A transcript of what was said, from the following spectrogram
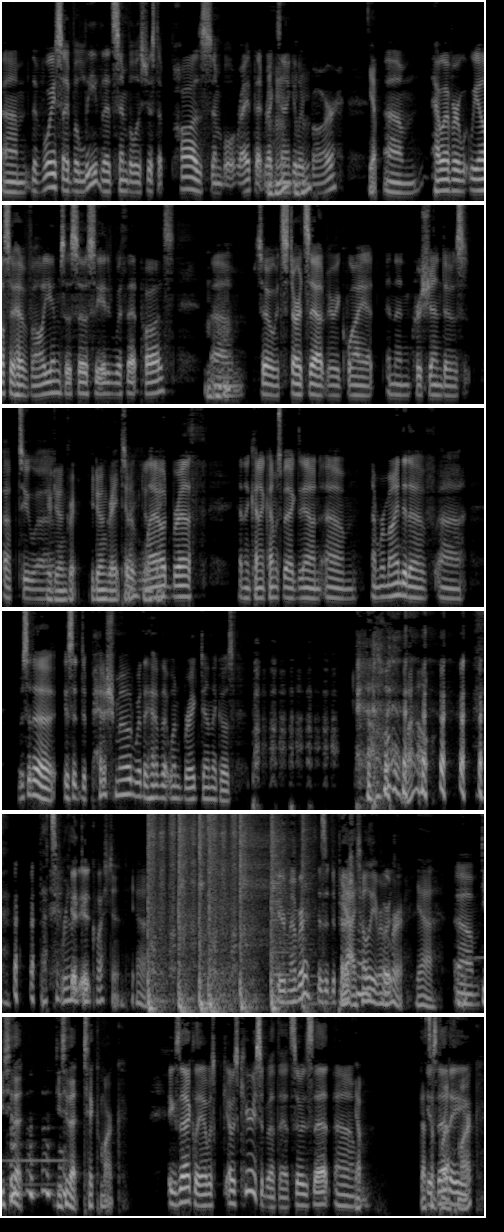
Um, the voice, I believe that symbol is just a pause symbol, right? That rectangular mhm. bar. Yep. Um, however, we also have volumes associated with that pause. Mhm. Um, so it starts out very quiet and then crescendos up to uh, you're doing great. You're doing great. sort of doing loud breath, and then kind of comes back down. Um, I'm reminded of uh, was it a is it Depeche Mode where they have that one breakdown that goes. Oh, wow. That's a really It- good it- question. Yeah. you remember? Is it Depeche yeah, I Mode? totally Or- remember. Yeah. Um, do you see that? Do you see that tick mark? Exactly. I was I was curious about that. So is that um, Yep. That's is a that breath a- mark.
